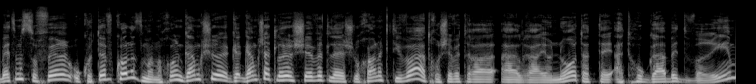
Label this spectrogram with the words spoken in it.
בעצם הסופר, הוא כותב כל הזמן, נכון? גם, כש, גם כשאת לא יושבת לשולחן הכתיבה, את חושבת רע, על רעיונות, את, את הוגה בדברים,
